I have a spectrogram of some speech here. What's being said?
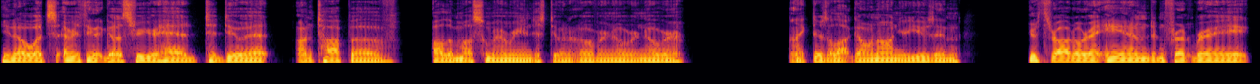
you know what's everything that goes through your head to do it on top of all the muscle memory and just doing it over and over and over. Like there's a lot going on. You're using your throttle right hand and front brake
